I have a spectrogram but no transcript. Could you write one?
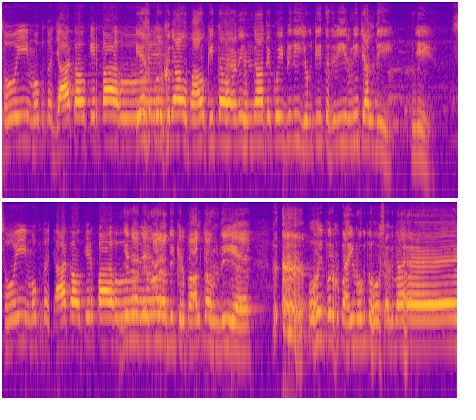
ਸੋਈ ਮੁਕਤ ਜਾ ਕਉ ਕਿਰਪਾ ਹੋ ਇਸ ਪੁਰਖ ਦਾ ਉਪਾਅ ਕੀਤਾ ਹੋਇਆ ਨਹੀਂ ਹੁੰਦਾ ਤੇ ਕੋਈ ਵਿਧੀ ਯੁਕਤੀ ਤਸਵੀਰ ਨਹੀਂ ਚੱਲਦੀ। ਜੀ। ਸੋਈ ਮੁਕਤ ਜਾ ਕਉ ਕਿਰਪਾ ਹੋ ਜਿਨ੍ਹਾਂ ਤੇ ਮਹਾਰਾਜ ਦੀ ਕਿਰਪਾਲਤਾ ਹੁੰਦੀ ਹੈ ਉਹੀ ਪੁਰਖ ਭਾਈ ਮੁਕਤ ਹੋ ਸਕਦਾ ਹੈ।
